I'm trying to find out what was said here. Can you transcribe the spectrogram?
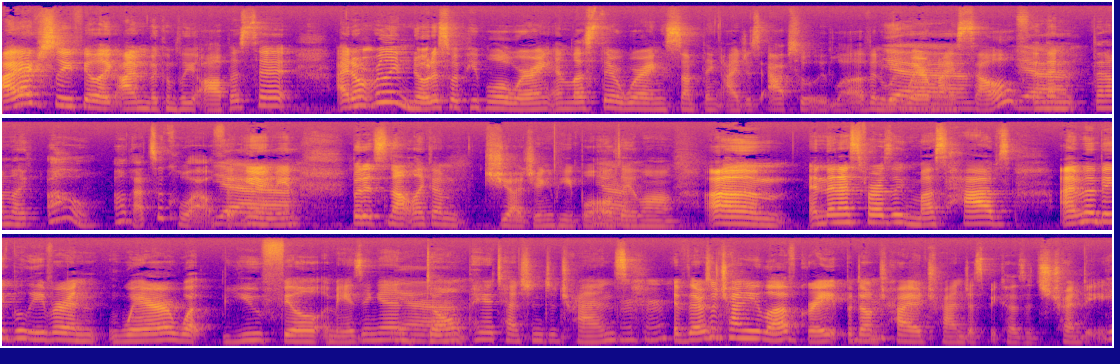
I actually feel like I'm the complete opposite. I don't really notice what people are wearing unless they're wearing something I just absolutely love and would wear myself. And then, then I'm like, oh, oh, that's a cool outfit. You know what I mean? But it's not like I'm judging people all day long. Um, and then as far as like must haves, I'm a big believer in wear what you feel amazing in. Yeah. Mm-hmm. Don't pay attention to trends. If there's a trend you love, great, but don't try a trend just because it's trendy. And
